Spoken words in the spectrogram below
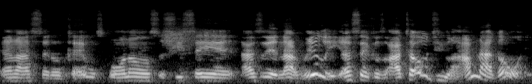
And I said, Okay, what's going on? So she said, I said, Not really. I said, Because I told you I'm not going.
